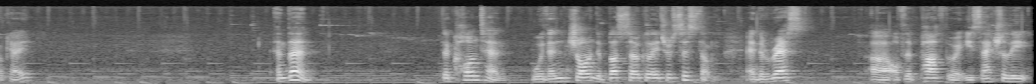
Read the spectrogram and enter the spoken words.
Okay? And then the content will then join the blood circulatory system and the rest uh, of the pathway is actually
